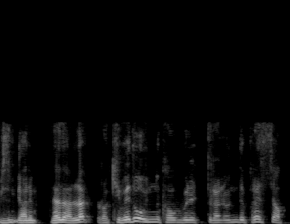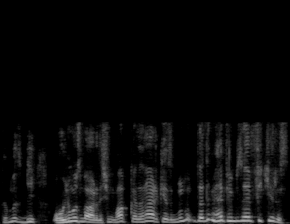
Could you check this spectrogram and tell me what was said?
bizim yani ne derler rakibe de oyununu kabul ettiren önde pres yaptığımız bir oyunumuz vardı. Şimdi hakikaten herkes bunu dedim hepimiz en fikiriz.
